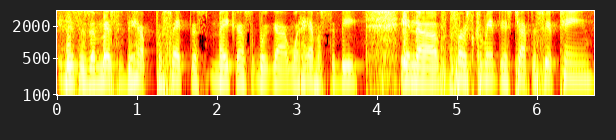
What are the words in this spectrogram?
This is a message to help perfect us, make us what God would have us to be. In uh, 1 Corinthians chapter 15,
